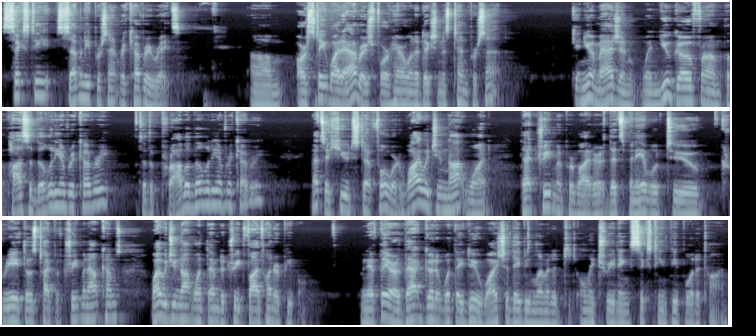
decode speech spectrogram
60, 70% recovery rates. Um, our statewide average for heroin addiction is 10%. Can you imagine when you go from the possibility of recovery to the probability of recovery? That's a huge step forward. Why would you not want that treatment provider that's been able to create those type of treatment outcomes? Why would you not want them to treat 500 people? I mean, if they are that good at what they do, why should they be limited to only treating 16 people at a time?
